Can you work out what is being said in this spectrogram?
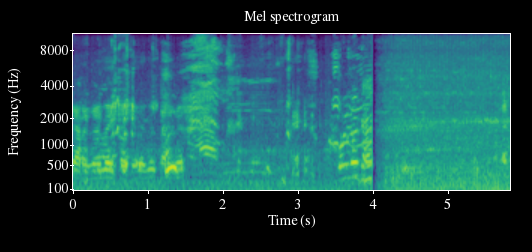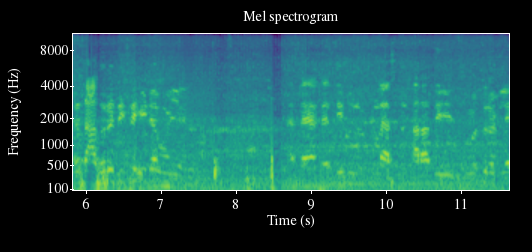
কারা কারা যায় এত দাদুরে দিতে হিটা বইয়ে। এত এত দিদুর ফুলে আসলে সারাদিন। সুরত রটলে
